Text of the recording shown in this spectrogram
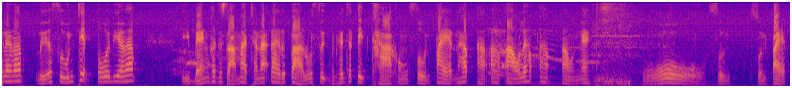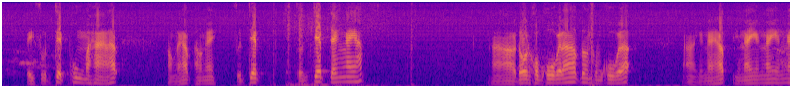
แล้วครับ เหลือศูนย์เจ็ดตัวเดียวนะครับพี่แบงค์เขาจะสามารถชนะได้หรือเปล่ารู้สึกเหมือนเขาจะติดขาของศูนย์แปดนะครับเอาเอาเอาแล้วเอาเอาไงโอ้ศูนย์ศูนย์แปดไอศูนย์เจ็ดพุ่งมาหาครับเอาไงครับเอาไงศูนย์เจ็ด ศูนเจ็ดยังไงครับ อ่า โดนข่มขู่ไปแล้วครับ โดนข่มขู่ไปแล้ว อ่า ยังไงครับ ยังไง ยังไง ยังไง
